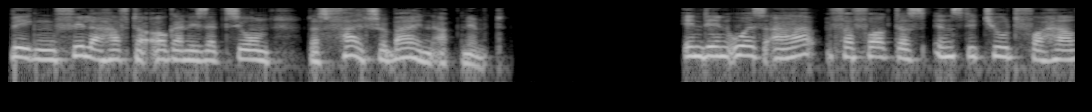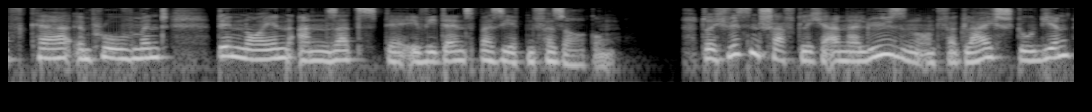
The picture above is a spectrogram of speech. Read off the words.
wegen fehlerhafter Organisation das falsche Bein abnimmt? In den USA verfolgt das Institute for Healthcare Improvement den neuen Ansatz der evidenzbasierten Versorgung. Durch wissenschaftliche Analysen und Vergleichsstudien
